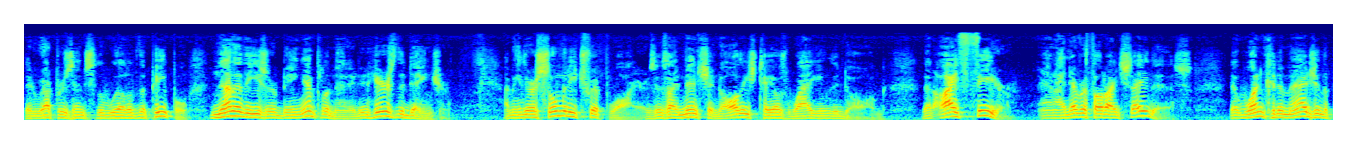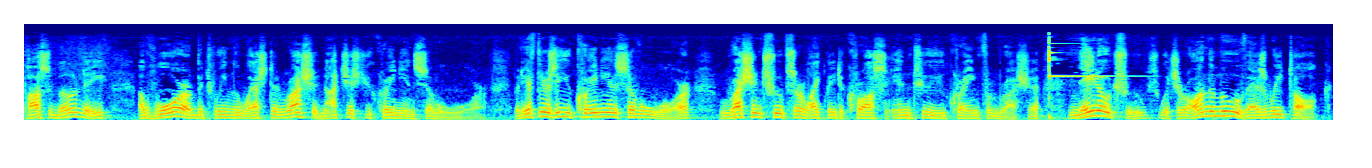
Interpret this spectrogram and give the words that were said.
that represents the will of the people. None of these are being implemented, and here's the danger. I mean, there are so many tripwires, as I mentioned, all these tails wagging the dog, that I fear, and I never thought I'd say this, that one could imagine the possibility of war between the West and Russia, not just Ukrainian civil war. But if there's a Ukrainian civil war, Russian troops are likely to cross into Ukraine from Russia. NATO troops, which are on the move as we talk,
